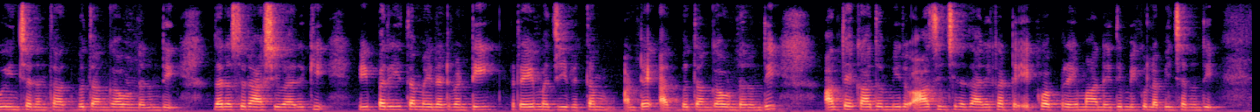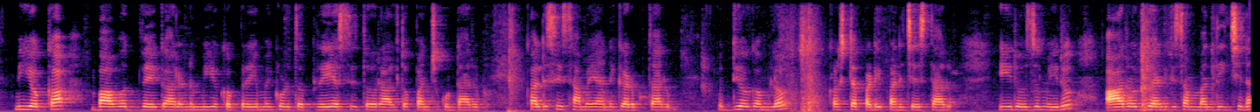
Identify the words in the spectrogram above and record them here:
ఊహించినంత అద్భుతంగా ఉండనుంది. ధనుసు రాశి వారికి విపరీతమైనటువంటి ప్రేమ జీవితం అంటే అద్భుతంగా ఉండనుంది. అంతేకాదు మీరు ఆశించిన దానికంటే ఎక్కువ ప్రేమ అనేది మీకు లభించనుంది. మీ యొక్క భావోద్వేగాలను మీ యొక్క ప్రేమికుడితో ప్రేయసితో పంచుకుంటారు. కలిసి సమయాన్ని గడుపుతారు. ఉద్యోగంలో కష్టపడి పనిచేస్తారు. ఈరోజు మీరు ఆరోగ్యానికి సంబంధించిన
